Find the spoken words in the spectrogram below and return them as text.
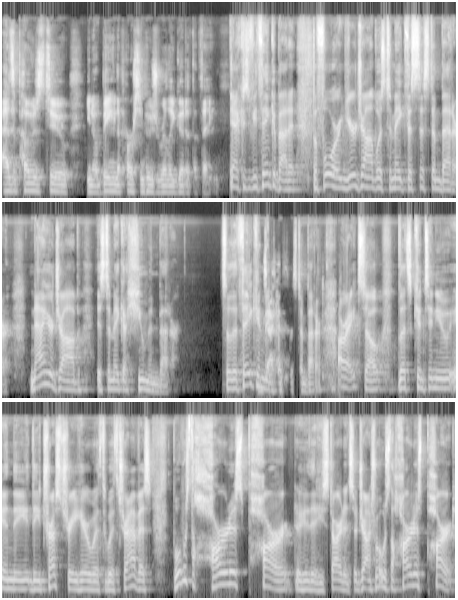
as opposed to you know being the person who's really good at the thing. Yeah, because if you think about it, before your job was to make the system better. Now your job is to make a human better. So that they can Exactly. make the system better. All right, so let's continue in the the trust tree here with with Travis. What was the hardest part that he started? So Josh, what was the hardest part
